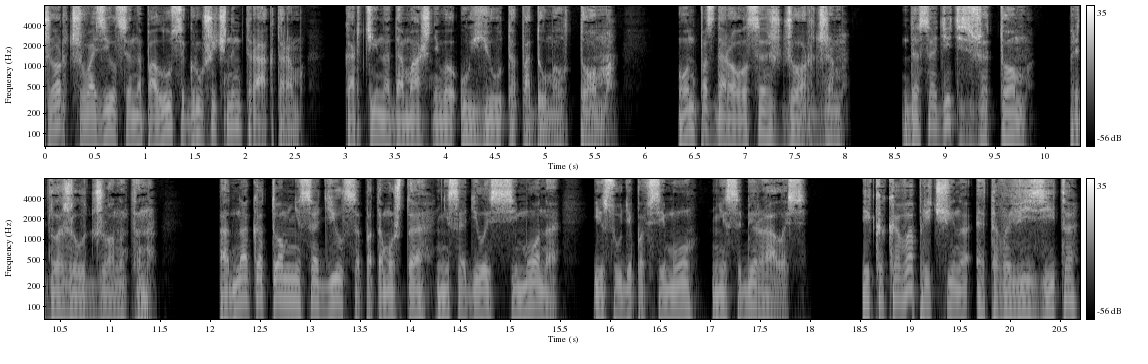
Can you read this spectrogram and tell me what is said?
Джордж возился на полу с игрушечным трактором. «Картина домашнего уюта», — подумал Том. Он поздоровался с Джорджем. «Да садитесь же, Том», — предложил Джонатан. Однако Том не садился, потому что не садилась Симона и, судя по всему, не собиралась. «И какова причина этого визита?»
